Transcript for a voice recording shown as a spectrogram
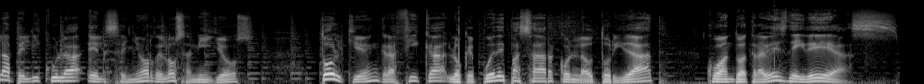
la película El Señor de los Anillos, Tolkien grafica lo que puede pasar con la autoridad cuando a través de ideas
